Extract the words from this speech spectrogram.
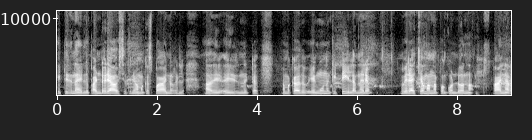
ഇട്ടിരുന്നായിരുന്നു. പണ്ടൊരു ആവശ്യത്തിന് നമുക്ക് സ്പാനറില്ല അത് ഇരുന്നിട്ട് നമുക്കത് എങ്ങൊന്നും കിട്ടിയില്ല. അന്നേരം ഇവരച്ഛൻ വന്നപ്പം കൊണ്ടുവന്ന സ്പാനർ.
